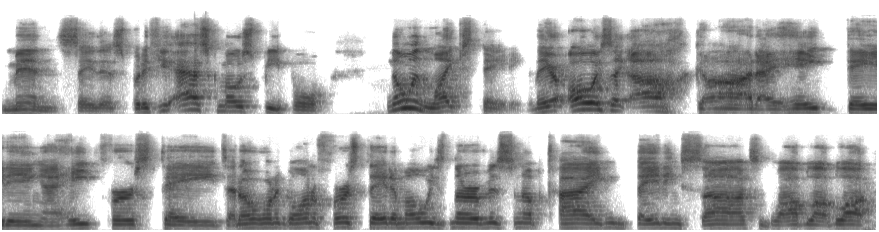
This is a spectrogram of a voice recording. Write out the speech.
men say this, but if you ask most people, no one likes dating. They are always like, "Oh God, I hate dating. I hate first dates. I don't want to go on a first date. I'm always nervous and uptight, and dating sucks, and blah blah blah."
